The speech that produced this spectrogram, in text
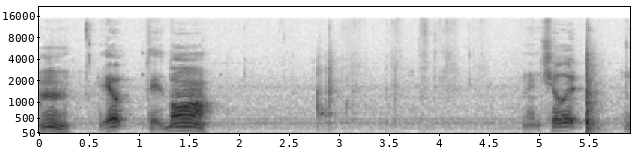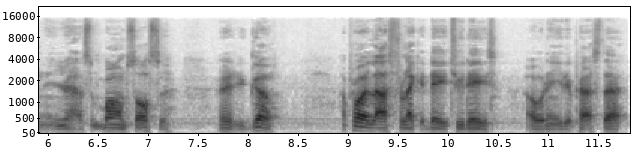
Mmm, yep, tastes bomb. And then chill it, and then you have some bomb salsa ready to go. I'll probably last for like a day, two days. I wouldn't eat it past that.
